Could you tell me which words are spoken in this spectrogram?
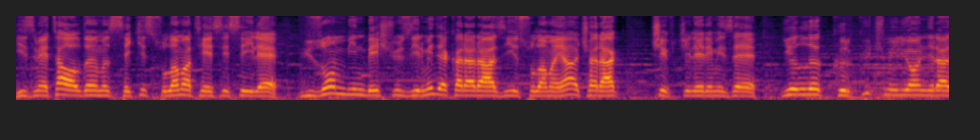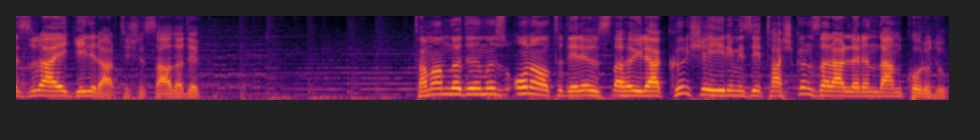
Hizmete aldığımız 8 sulama tesisiyle 110.520 dekar araziyi sulamaya açarak çiftçilerimize yıllık 43 milyon lira zirai gelir artışı sağladık. Tamamladığımız 16 dere ıslahıyla Kırşehir'imizi taşkın zararlarından koruduk.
